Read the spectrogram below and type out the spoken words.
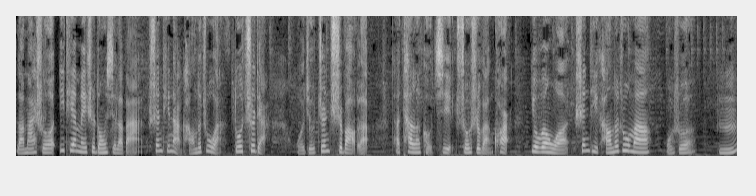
老妈说一天没吃东西了吧，身体哪扛得住啊？多吃点。我就真吃饱了。他叹了口气，收拾碗筷，又问我身体扛得住吗？我说嗯。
